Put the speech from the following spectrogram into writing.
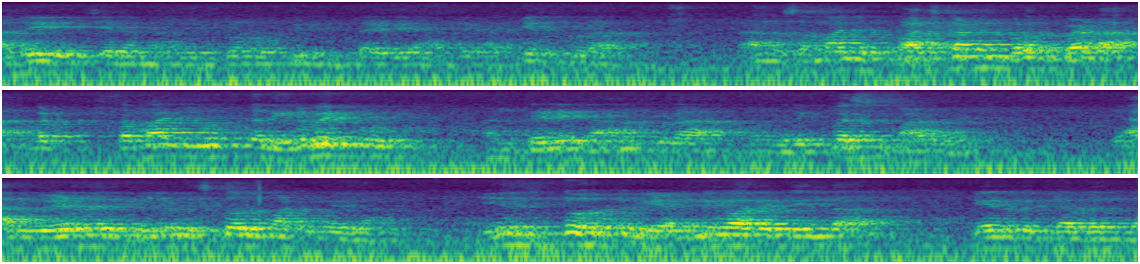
ಅದೇ ಹೆಜ್ಜೆ ನಾನು ಇಟ್ಕೊಂಡು ಹೋಗ್ತೀನಿ ಅಂತ ಹೇಳಿ ಆಕೆ ಆಕೆನೂ ಕೂಡ. ನಾನು ಸಮಾಜದ ರಾಜಕಾರಣಕ್ಕೆ ಬರೋದು ಬೇಡ ಬಟ್ ಸಮಾಜ ರೂಪದಲ್ಲಿ ಇರಬೇಕು ಅಂತೇಳಿ ನಾನು ಕೂಡ ಒಂದು ರಿಕ್ವೆಸ್ಟ್ ಮಾಡಿದೆ ಯಾರು ಹೇಳಿದ್ರೆ ಎಲ್ಲೂ ಡಿಸ್ಕೌಸ್ ಮಾಡಿರಲಿಲ್ಲ ಏನು ಹೊತ್ತಿಗೆ ಅನಿವಾರ್ಯತೆಯಿಂದ ಹೇಳ್ಬೇಕಾದಂಥ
